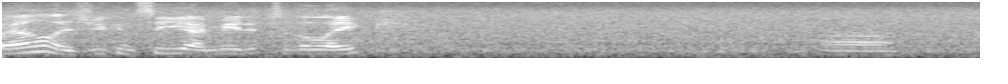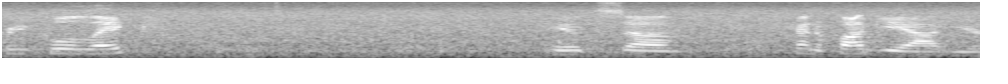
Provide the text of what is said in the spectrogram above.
Well, as you can see, I made it to the lake. Uh, pretty cool lake. It's uh, kind of foggy out here.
